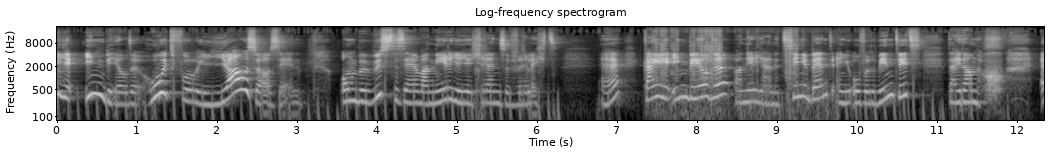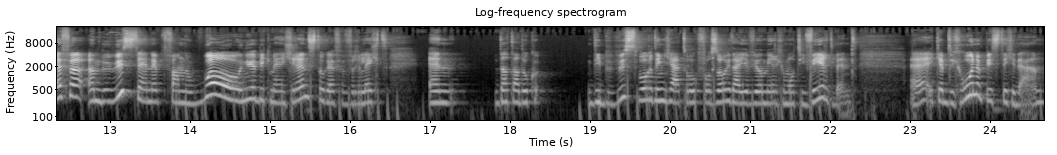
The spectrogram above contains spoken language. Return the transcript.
je je inbeelden hoe het voor jou zou zijn om bewust te zijn wanneer je je grenzen verlegt? Kan je je inbeelden, wanneer je aan het zingen bent en je overwint iets, dat je dan even een bewustzijn hebt van wow, nu heb ik mijn grens toch even verlegd. En dat dat ook, die bewustwording gaat er ook voor zorgen dat je veel meer gemotiveerd bent. Ik heb de groene piste gedaan.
